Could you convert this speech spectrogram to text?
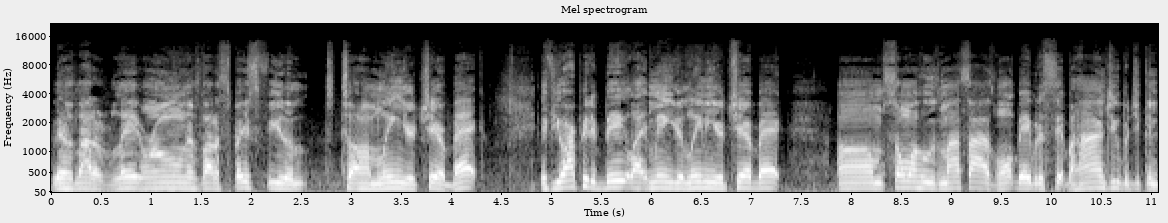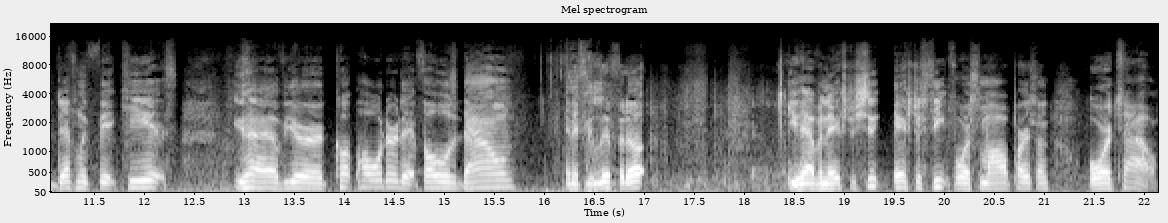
there's a lot of leg room. There's a lot of space for you to, to um, lean your chair back. If you are pretty big like me and you're leaning your chair back, Um, someone who's my size won't be able to sit behind you, but you can definitely fit kids. You have your cup holder that folds down, and if you lift it up, you have an extra seat, extra seat for a small person or a child.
